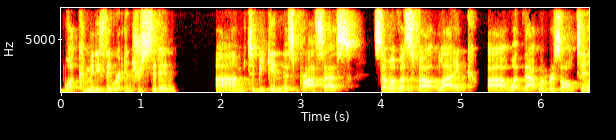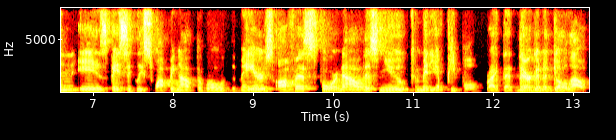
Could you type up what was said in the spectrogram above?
what committees they were interested in um, to begin this process. Some of us felt like uh, what that would result in is basically swapping out the role of the mayor's office for now this new committee of people, right? That they're going to dole out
